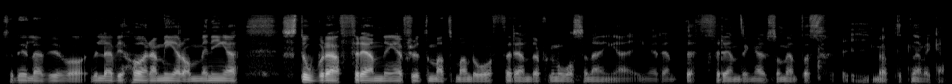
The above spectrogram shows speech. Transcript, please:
Så det lär vi, lär vi höra mer om, men inga stora förändringar förutom att man då förändrar prognoserna, inga, inga ränteförändringar som väntas i mötet den här veckan.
